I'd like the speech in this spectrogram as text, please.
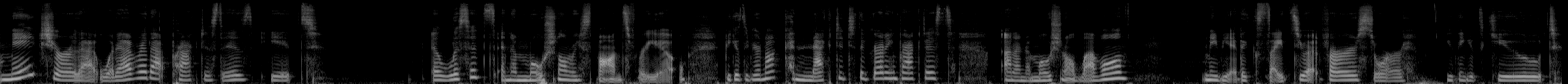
make sure that whatever that practice is, it elicits an emotional response for you. Because if you're not connected to the grounding practice on an emotional level, maybe it excites you at first or you think it's cute.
